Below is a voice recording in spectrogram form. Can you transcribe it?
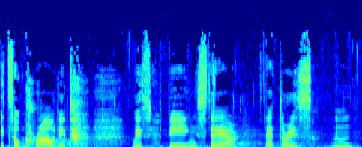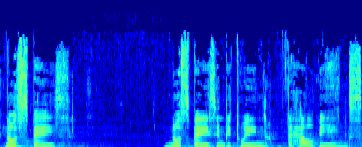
it's so crowded with beings there that there is mm, no space, no space in between the hell beings.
